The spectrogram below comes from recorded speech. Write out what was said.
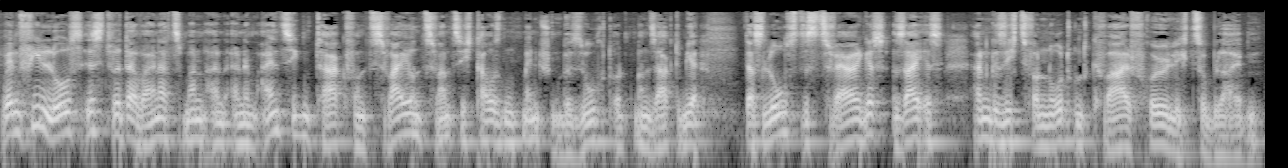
Wenn viel los ist, wird der Weihnachtsmann an einem einzigen Tag von 22.000 Menschen besucht und man sagte mir, das Los des Zwerges sei es, angesichts von Not und Qual fröhlich zu bleiben.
